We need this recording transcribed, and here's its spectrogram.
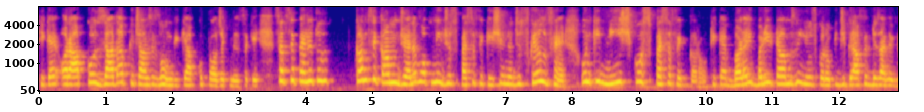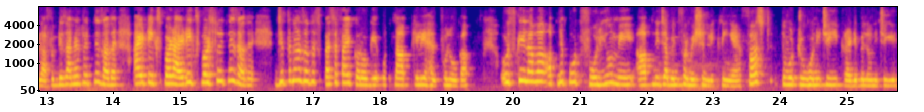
ठीक है? और आपको ज़्यादा आपके चांसेस होंगे कि आपको प्रोजेक्ट मिल सके। सबसे पहले तो कम से कम जो है ना, वो अपनी जो स्पेसिफिकेशन है, जो स्किल्स हैं, उनकी नीच को स्पेसिफिक करो, ठीक है? बड़ी बड़ी टर्म्स नहीं यूज़ करो कि जी ग्राफिक डिज़ाइनर ग्राफिक डिज़ाइनर तो इतने ज़्यादा है। I T expert I T expert तो इतने ज़्यादा है। जितना ज़्यादा स्पेसिफाई करोगे, उतना आपके लिए हेल्पफुल होगा। उसके अलावा अपने पोर्टफोलियो में आपने जब इंफॉर्मेशन लिखनी है फ़र्स्ट तो वो ट्रू होनी चाहिए क्रेडिबल होनी चाहिए।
